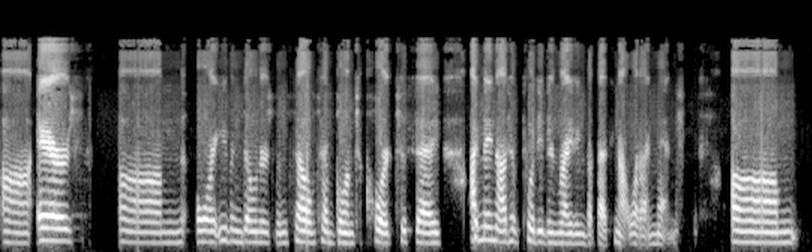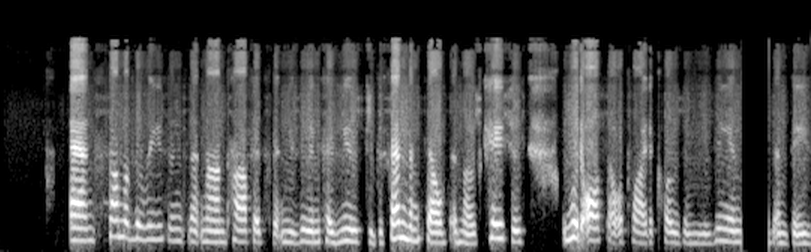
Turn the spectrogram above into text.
uh, heirs um, or even donors themselves have gone to court to say, I may not have put it in writing, but that's not what I meant. Um, and some of the reasons that nonprofits, that museums have used to defend themselves in those cases would also apply to closing museums and these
